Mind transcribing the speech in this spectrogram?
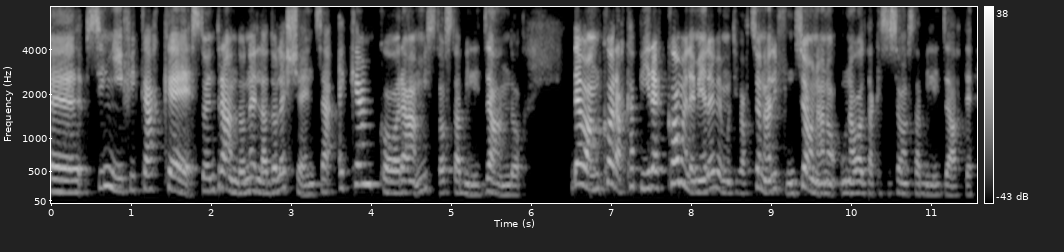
eh, significa che sto entrando nell'adolescenza e che ancora mi sto stabilizzando. Devo ancora capire come le mie leve motivazionali funzionano una volta che si sono stabilizzate.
